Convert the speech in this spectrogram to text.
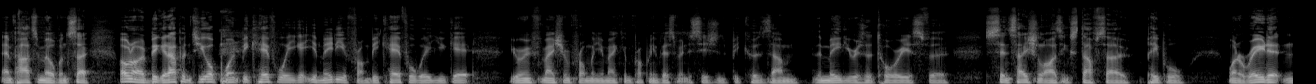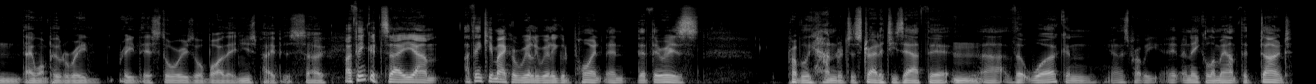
and parts of Melbourne. So I want to big it up. And to your point, be careful where you get your media from. Be careful where you get your information from when you're making property investment decisions because um, the media is notorious for sensationalizing stuff. So people want to read it and they want people to read read their stories or buy their newspapers. So I think it's a. Um, I think you make a really, really good point, and that there is probably hundreds of strategies out there uh, that work, and you know, there's probably an equal amount that don't.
